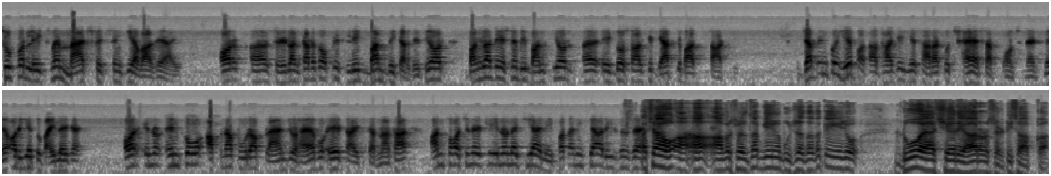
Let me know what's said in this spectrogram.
सुपर लीग्स में मैच फिक्सिंग की आवाज़ें आई। और श्रीलंका ने तो अपनी लीग बंद भी कर दी थी, और बांग्लादेश ने भी बंद की और एक दो साल के गैप के बाद स्टार्ट की। जब इनको ये पता था कि ये सारा कुछ है सब कॉन्टिनेंट में और ये दुबई ले गए और इन, इनको अपना पूरा प्लान जो है वो एयर टाइट करना था अनफॉर्चुनेटली इन्होंने किया नहीं। पता नहीं क्या रीजन है। अच्छा आवर साहब ये मैं पूछ रहा था कि ये जो डुओ है शेर यार और सेठी साहब का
